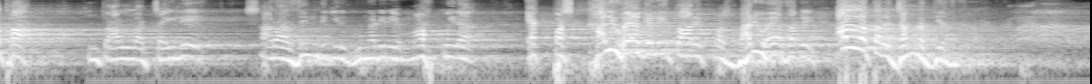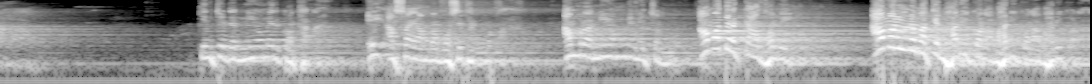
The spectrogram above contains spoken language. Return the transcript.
কথা। কিন্তু আল্লাহ চাইলে সারা জিন্দিগির গুনাডিরে মাফ কইরা এক পাশ খালি হয়ে গেলেই তো আর এক পাশ ভারী হয়ে যাবে। আল্লাহ তারে জান্নাত দিয়ে দিতে পারে। কিন্তু এটা নিয়মের কথা না। এই আশায় আমরা বসে থাকব না। আমরা নিয়ম মেনে চলবো। আমাদের কাজ হবে আমল নামাকে ভারী করা ভারী করা ভারী করা।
